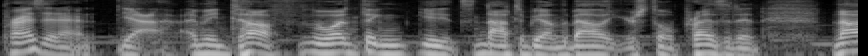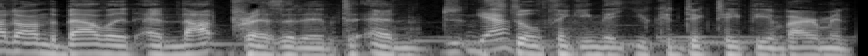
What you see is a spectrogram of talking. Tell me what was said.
president. Yeah, I mean, tough. The one thing, it's not to be on the ballot, you're still president. Not on the ballot and not president and yeah. still thinking that you could dictate the environment.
